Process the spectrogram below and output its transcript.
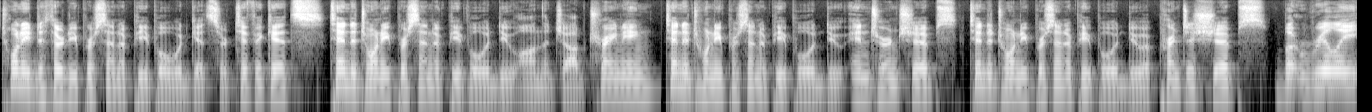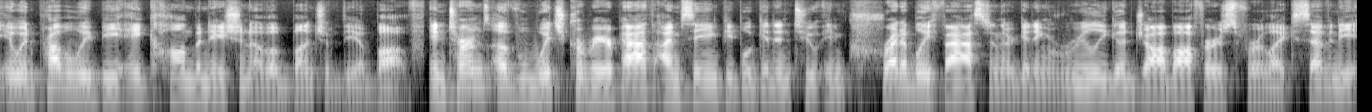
20 to 30% of people would get certificates. 10 to 20% of people would do on-the-job training. 10 to 20% of people would do internships. 10 to 20% of people would do apprenticeships. But really, it would probably be a combination of a bunch of the above. In terms of which career path I'm seeing people get into incredibly fast and they're getting really good job offers for like 70,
